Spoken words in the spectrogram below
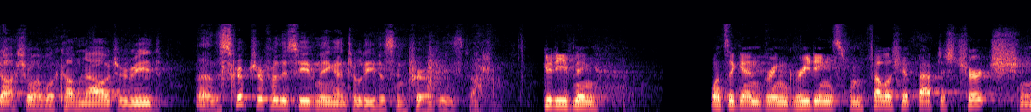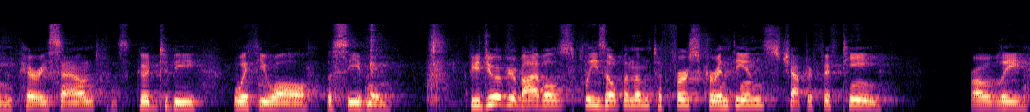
Joshua will come now to read uh, the scripture for this evening and to lead us in prayer, please, Joshua. Good evening. Once again, bring greetings from Fellowship Baptist Church in Parry Sound. It's good to be with you all this evening. If you do have your Bibles, please open them to 1 Corinthians chapter 15. Probably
